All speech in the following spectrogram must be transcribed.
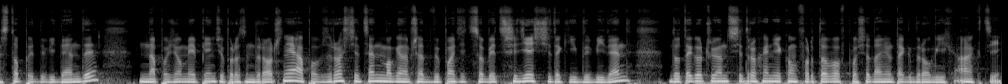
stopy dywidendy na poziomie 5% rocznie, a po wzroście cen mogę na przykład wypłacić sobie 30 takich dywidend, do tego czując się trochę niekomfortowo w posiadaniu tak drogich akcji.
